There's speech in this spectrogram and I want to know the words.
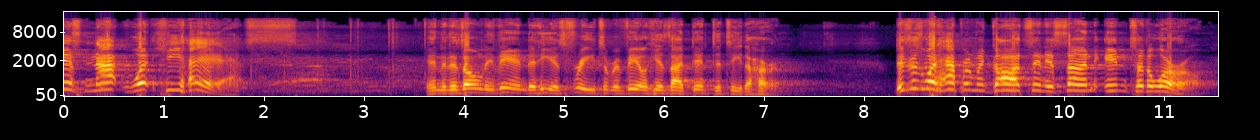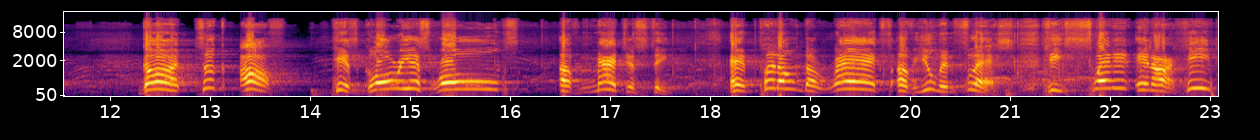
is, not what he has. And it is only then that he is free to reveal his identity to her. This is what happened when God sent his son into the world. God took off his glorious robes of majesty and put on the rags of human flesh. He sweated in our heat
